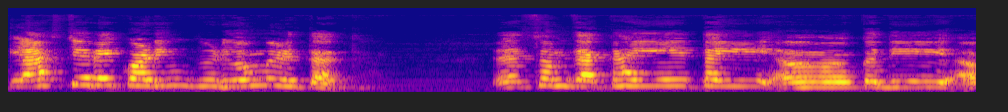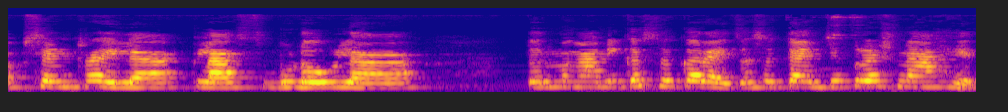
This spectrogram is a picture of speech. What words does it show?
क्लासचे रेकॉर्डिंग व्हिडिओ मिळतात. समजा काही ताई कधी अब्सेंट राहिला क्लास बुडवला तर मग आम्ही कसं करायचं? असं त्यांचे प्रश्न आहेत.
